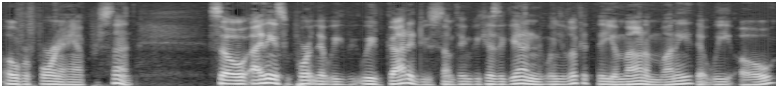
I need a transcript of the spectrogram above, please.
over four and a half percent. So I think it's important that we we've got to do something because again, when you look at the amount of money that we owe,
